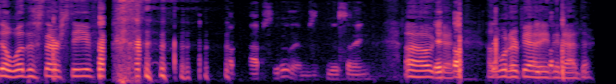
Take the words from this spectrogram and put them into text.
Still with us there, Steve? Absolutely. I'm just listening. Oh, okay. I was wondering if you had anything to add there.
